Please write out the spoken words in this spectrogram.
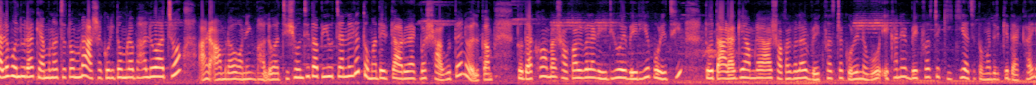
হ্যালো বন্ধুরা, কেমন আছো তোমরা? আশা করি তোমরা ভালো আছো। আর আমরাও অনেক ভালো আছি। সঞ্চিতা পিউ চ্যানেলে তোমাদেরকে আরও একবার স্বাগত অ্যান্ড ওয়েলকাম তো দেখো, আমরা সকালবেলা রেডি হয়ে বেরিয়ে পড়েছি। তো তার আগে আমরা সকালবেলার ব্রেকফাস্টটা করে নেব। এখানের ব্রেকফাস্টে কী কী আছে তোমাদেরকে দেখাই?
